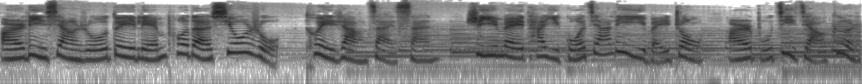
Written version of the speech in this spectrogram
而蔺相如对廉颇的羞辱退让再三，是因为他以国家利益为重，而不计较个人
